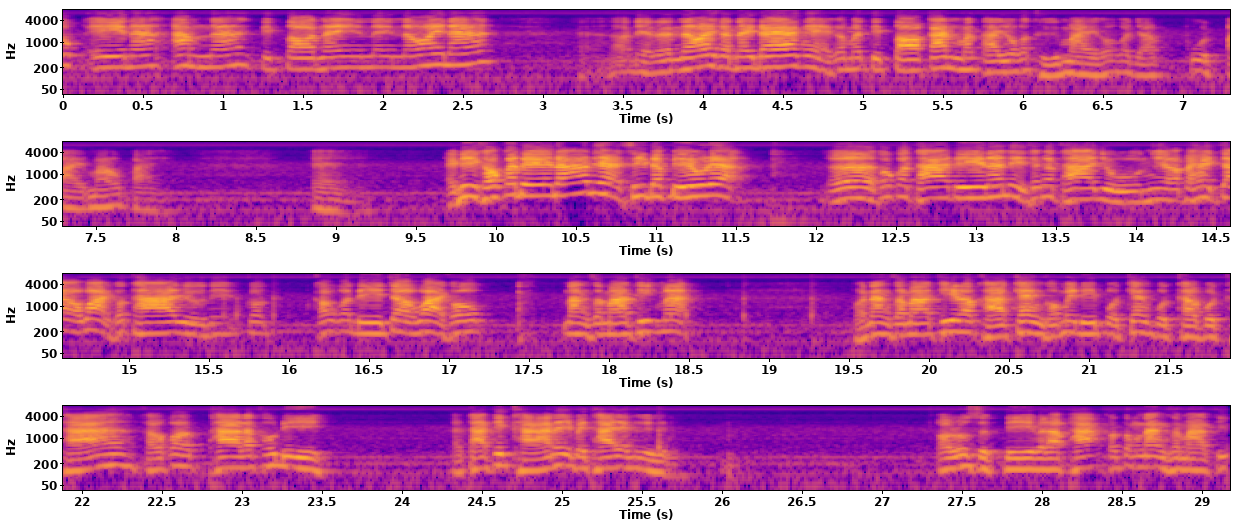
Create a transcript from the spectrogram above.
ยกเอนะอ้ำนะ ติดต่อในในน้อยนะ เออเดี๋ยน้อยกับนายแดงเนี่ยก็มาติดต่อกันมัทายกก็ถือไมค์เขาก็จะพูดไปเมาส์ไปเออไอ้นี่เขาก็ดีนะเนี่ย CW เนี่ยเออเขาก็ทาดีนะนี่ฉันก็ทาอยู่เนี่ยไปให้เจ้าอาวาสเขาทาอยู่นี่ก็เขาก็ดีเจ้าอาวาสเขานั่งสมาธิมาก พอนั่งสมาธิแล้วขาแข้งเขาไม่ดีปวดแข้งปวดขาปวดขาเขาก็ทาแล้วเขาดีแต่ทาที่ขาเนี่ยไปทาอย่างอื่นเขารู้สึกดีเวลาพระเขาต้องนั่งสมาธิ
